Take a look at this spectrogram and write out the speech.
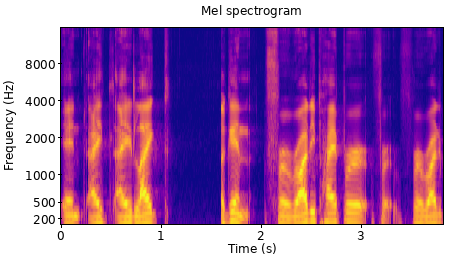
and I I liked again for Roddy Piper for for Roddy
